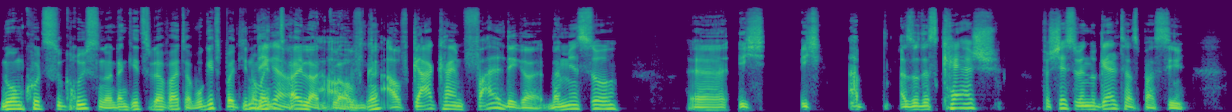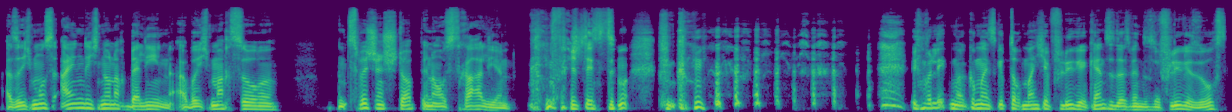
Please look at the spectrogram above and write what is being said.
nur um kurz zu grüßen und dann geht's wieder weiter. Wo geht's bei dir nochmal in Thailand, glaube auf, ich, ne? auf gar keinen Fall, Digga. Bei mir ist so, äh, ich, ich hab, also das Cash, verstehst du, wenn du Geld hast, Basti. Also ich muss eigentlich nur nach Berlin, aber ich mache so einen Zwischenstopp in Australien. verstehst du? Überleg mal, guck mal, es gibt doch manche Flüge. Kennst du das, wenn du so Flüge suchst?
